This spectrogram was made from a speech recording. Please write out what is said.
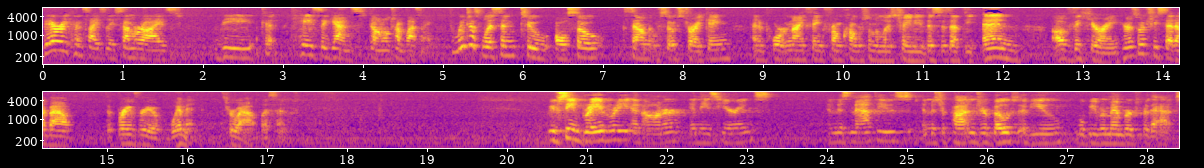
very concisely summarized the case against Donald Trump last night. Can we just listen to also sound that was so striking and important, I think, from Congresswoman Liz Cheney. This is at the end of the hearing. Here's what she said about the bravery of women throughout. Listen. We've seen bravery and honor in these hearings, And Ms. Matthews and Mr. Pottinger, both of you will be remembered for that,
